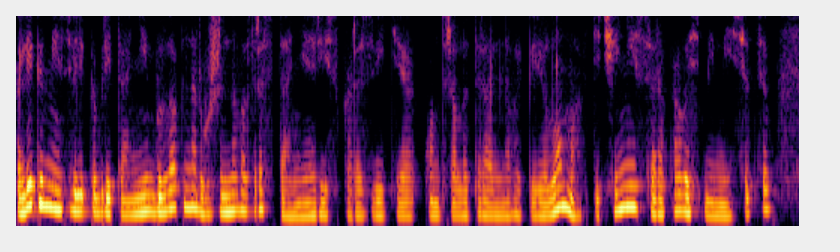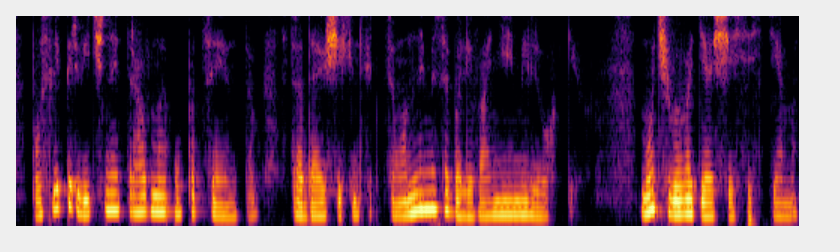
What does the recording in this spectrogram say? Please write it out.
Коллегами из Великобритании было обнаружено возрастание риска развития контралатерального перелома в течение 48 месяцев после первичной травмы у пациентов, страдающих инфекционными заболеваниями легких, мочевыводящей системы,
